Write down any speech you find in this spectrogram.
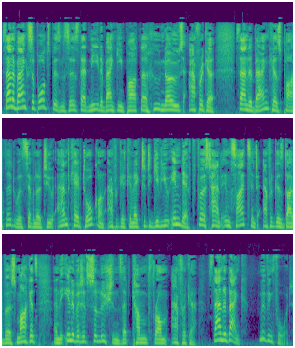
Standard Bank supports businesses that need a banking partner who knows Africa. Standard Bank has partnered with 702 and Cape Talk on Africa Connected to give you in-depth first-hand insights into Africa's diverse markets and the innovative solutions that come from Africa. Standard Bank, moving forward.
